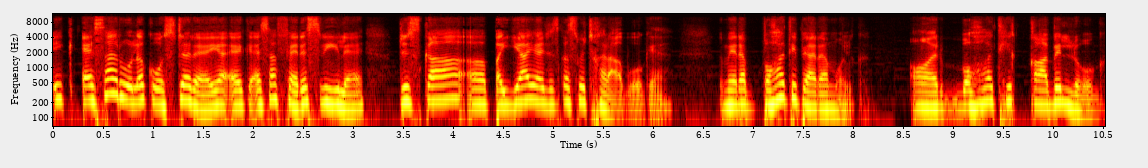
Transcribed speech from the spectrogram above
एक ऐसा रोलर कोस्टर है या एक ऐसा फेरिस व्हील है जिसका पहिया या जिसका स्विच खराब हो गया है। तो मेरा बहुत ही प्यारा मुल्क और बहुत ही काबिल लोग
